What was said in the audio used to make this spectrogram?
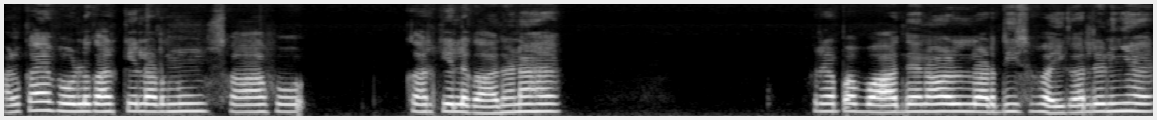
ਹਲਕਾ ਜਿਹਾ ਫੋਲਡ ਕਰਕੇ ਲੜ ਨੂੰ ਸਾਫ਼ ਕਰਕੇ ਲਗਾ ਦੇਣਾ ਹੈ। ਫਿਰ ਆਪਾਂ ਬਾਅਦ ਦੇ ਨਾਲ ਲੜ ਦੀ ਸਫ਼ਾਈ ਕਰ ਲੈਣੀ ਹੈ।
